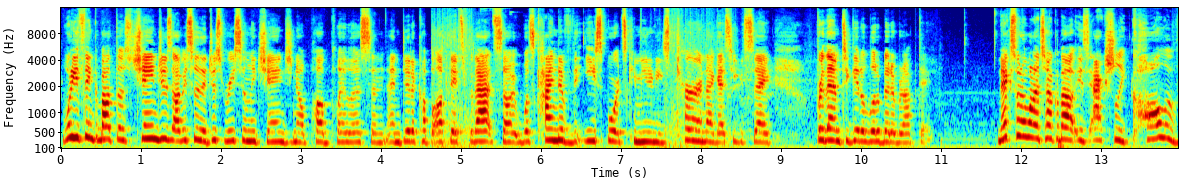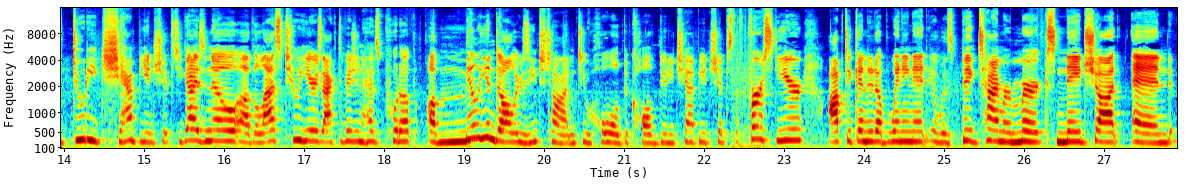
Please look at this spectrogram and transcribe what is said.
What do you think about those changes? Obviously, they just recently changed, you know, pub playlists and, and did a couple updates for that, so it was kind of the esports community's turn, I guess you could say, for them to get a little bit of an update. Next, what I want to talk about is actually Call of Duty Championships. You guys know uh, the last two years Activision has put up a million dollars each time to hold the Call of Duty Championships. The first year, Optic ended up winning it. It was BigTymeR, Mercs, Nadeshot, and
